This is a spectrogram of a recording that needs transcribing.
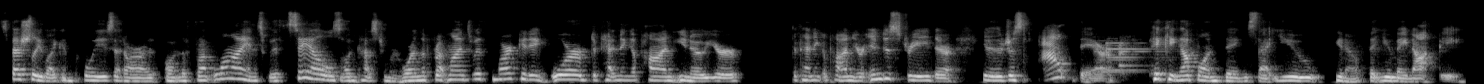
Especially like employees that are on the front lines with sales on customer or on the front lines with marketing or depending upon you know your depending upon your industry they're you know they're just out there picking up on things that you you know that you may not be.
